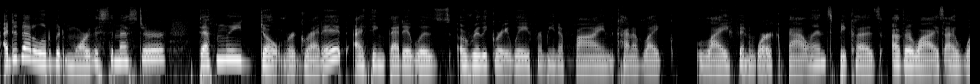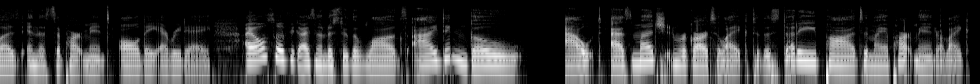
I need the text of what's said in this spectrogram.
I did that a little bit more this semester. Definitely don't regret it. I think that it was a really great way for me to find kind of like life and work balance because otherwise I was in this apartment all day every day. I also if you guys noticed through the vlogs, I didn't go out as much in regard to like to the study pods in my apartment or like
